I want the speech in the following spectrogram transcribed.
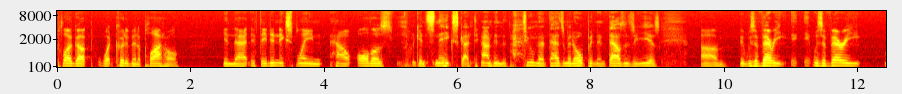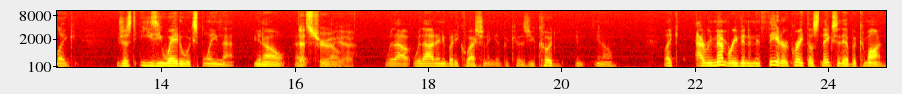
plug up what could have been a plot hole. In that, if they didn't explain how all those fucking snakes got down in the tomb that hasn't been opened in thousands of years, um, it was a very, it, it was a very, like, just easy way to explain that. You know. Uh, That's you true, know, yeah. Without without anybody questioning it, because you could, you know, like I remember even in the theater, great, those snakes are there, but come on,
